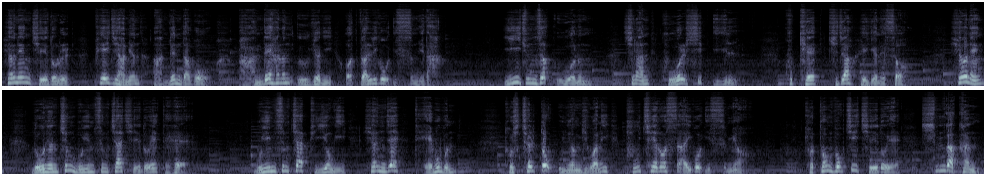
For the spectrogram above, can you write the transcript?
현행 제도를 폐지하면 안 된다고 반대하는 의견이 엇갈리고 있습니다. 이준석 의원은 지난 9월 12일 국회 기자회견에서 현행 노년층 무임승차 제도에 대해 무임승차 비용이 현재 대부분 도시철도 운영기관의 부채로 쌓이고 있으며 교통복지 제도에 심각한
